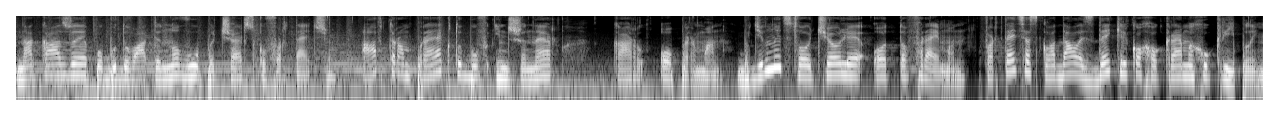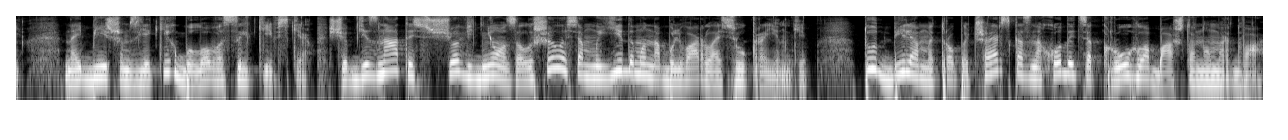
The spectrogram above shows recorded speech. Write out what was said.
наказує побудувати нову Печерську фортецю. Автором проекту був інженер. Карл Оперман. Будівництво очолює Отто Фрейман. Фортеця складалась з декількох окремих укріплень, найбільшим з яких було Васильківське. Щоб дізнатись, що від нього залишилося, ми їдемо на бульвар Лесі Українки. Тут біля метро Печерська знаходиться кругла башта номер 2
